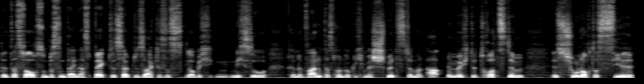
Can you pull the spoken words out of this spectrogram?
das war auch so ein bisschen dein Aspekt, weshalb du sagtest, es ist, glaube ich, nicht so relevant, dass man wirklich mehr schwitzt, wenn man abnehmen möchte. Trotzdem ist schon auch das Ziel,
